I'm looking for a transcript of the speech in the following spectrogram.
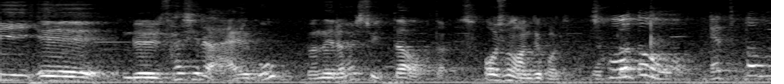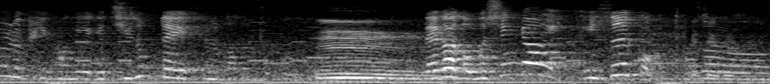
FWB를 사실을 알고 연애를 할 수 있다 없다. 어, 저는 안 될 것 같아요. 저도 FWB 관계가 지속돼 있으면 나는 조금 음. 내가 너무 신경이 있을 것 같아. 그치, 맞아요.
